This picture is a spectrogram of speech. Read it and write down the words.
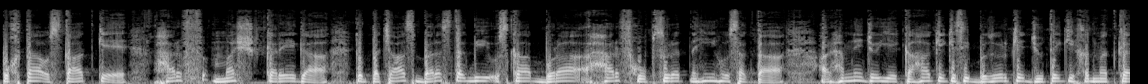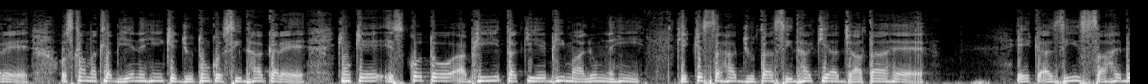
پختہ استاد کے حرف مشق کرے گا، تو پچاس برس تک بھی اس کا برا حرف خوبصورت نہیں ہو سکتا۔ اور ہم نے جو یہ کہا کہ کسی بزرگ کے جوتے کی خدمت کرے، اس کا مطلب یہ نہیں کہ جوتوں کو سیدھا کرے، کیونکہ اس کو تو ابھی تک یہ بھی معلوم نہیں کہ کس طرح جوتا سیدھا کیا جاتا ہے۔ ایک عزیز صاحب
